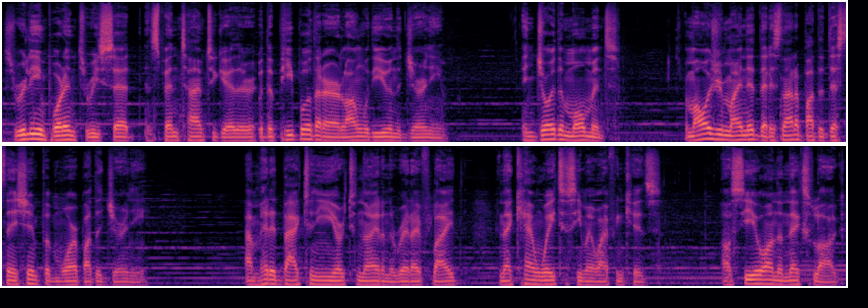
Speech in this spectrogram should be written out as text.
It's really important to reset and spend time together with the people that are along with you in the journey. Enjoy the moment. I'm always reminded that it's not about the destination, but more about the journey. I'm headed back to New York tonight on the red eye flight, and I can't wait to see my wife and kids. I'll see you on the next vlog.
